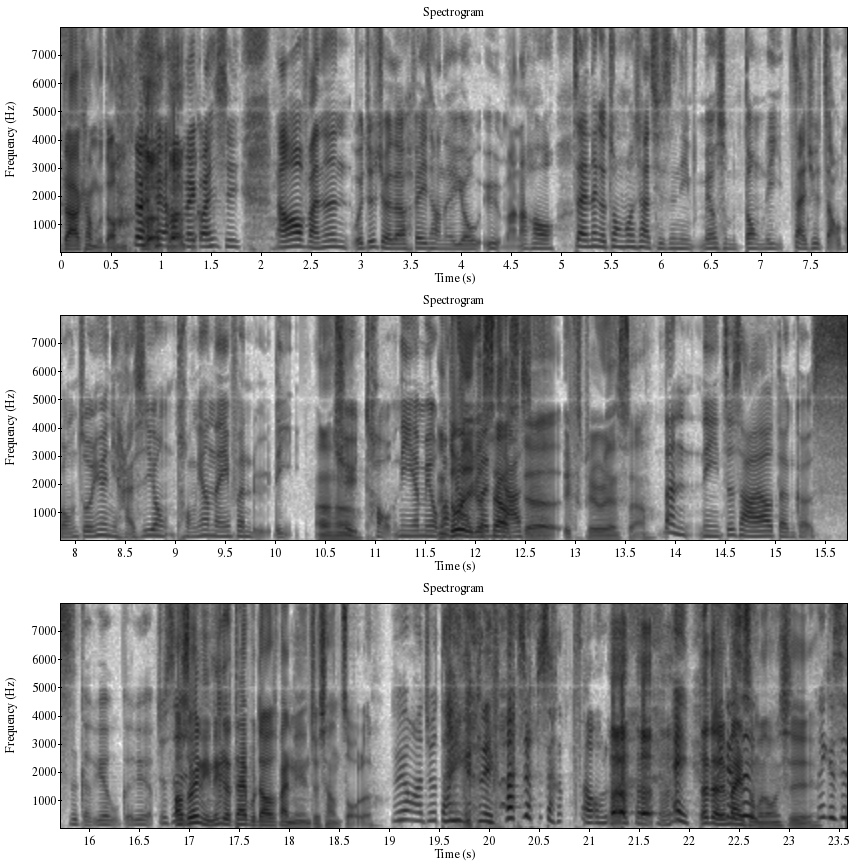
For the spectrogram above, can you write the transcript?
大家看不懂。对啊，没关系。然后反正我就觉得非常的忧郁嘛。然后在那个状况下，其实你没有什么动力再去找工作，因为你还是用同样那一份履历去投，你也没有你办法多了一个增加 sales。的 experience 啊。但你至少要等个四个月、五个月，就是、哦，所以你那个待不到半年就想走了。不用啊，就待一个礼拜就想走了。哎、那到底那个是卖什么东西？那个是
